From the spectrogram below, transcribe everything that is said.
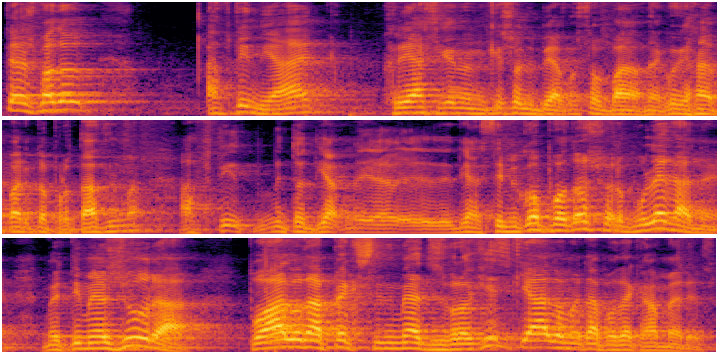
Τέλος πάντων, αυτή είναι η ΑΕΚ. Χρειάστηκε να νικήσει ο Ολυμπιακός στον Παναθηναϊκό για να πάρει το πρωτάθλημα. Αυτή με το δια, ε, διαστημικό ποδόσφαιρο που λέγανε. Με τη μεζούρα. Που άλλο να παίξει την ημέρα της βροχής και άλλο μετά από 10 μέρες.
